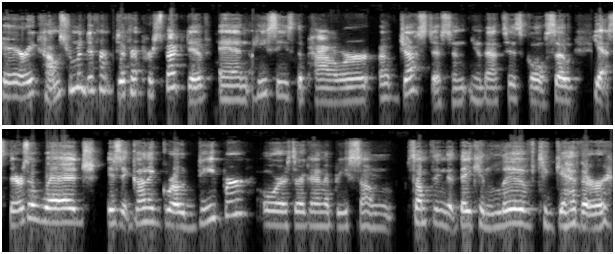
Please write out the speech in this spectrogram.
Harry comes from a different different perspective and he sees the power of justice and you know that's his goal. So yes, there's a wedge. Is it going to grow deeper or is there going to be some something that they can live together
